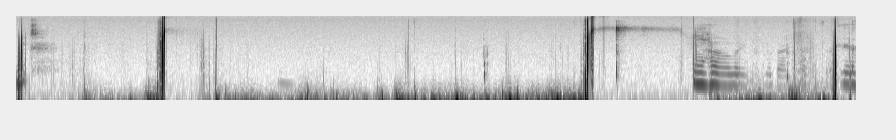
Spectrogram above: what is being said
think. Like the back right here.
